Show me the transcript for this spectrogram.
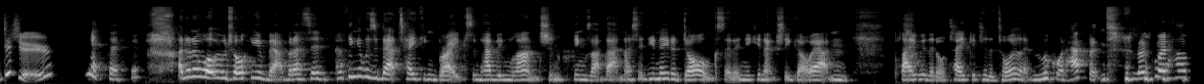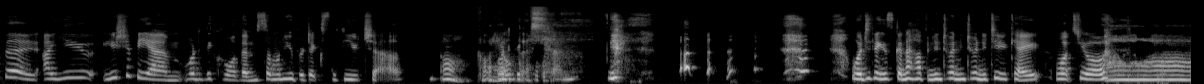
Did you? Yeah. I don't know what we were talking about, but I said, I think it was about taking breaks and having lunch and things like that. And I said, you need a dog so then you can actually go out and play with it or take it to the toilet. And look what happened. Look what happened. Are you, you should be, um, what do they call them? Someone who predicts the future. Oh, God What do help us. what do you think is going to happen in 2022, Kate? What's your, Oh,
